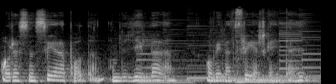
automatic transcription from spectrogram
och recensera podden om du gillar den och vill att fler ska hitta hit.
